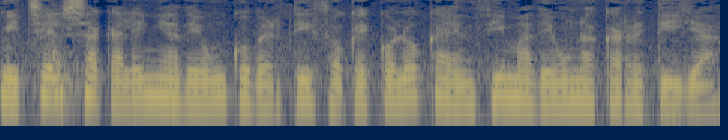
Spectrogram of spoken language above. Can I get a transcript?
Michelle saca leña de un cobertizo que coloca encima de una carretilla.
